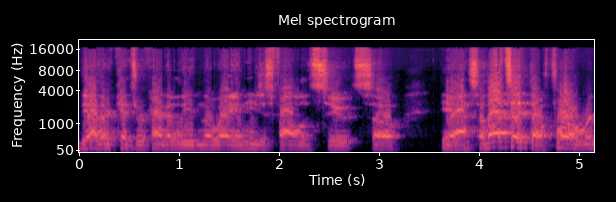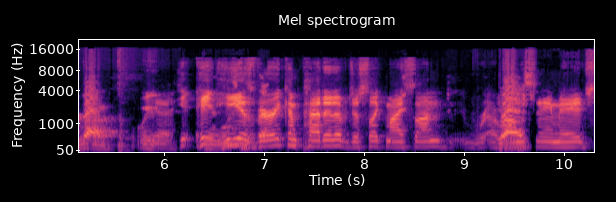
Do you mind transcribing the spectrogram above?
the other kids were kind of leading the way, and he just followed suit. So yeah, so that's it though. Four, we're done. We, yeah, he, he, he is very competitive, just like my son, around right. the same age.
